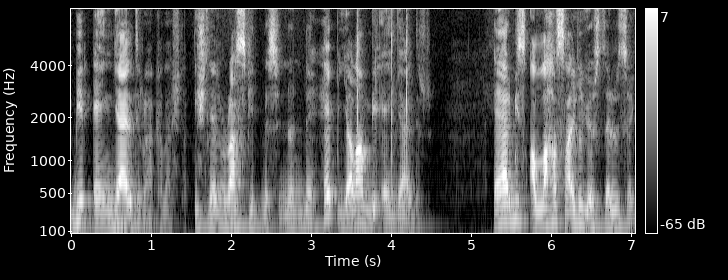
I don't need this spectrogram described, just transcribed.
bir engeldir arkadaşlar. İşlerin rast gitmesinin önünde hep yalan bir engeldir. Eğer biz Allah'a saygı gösterirsek,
